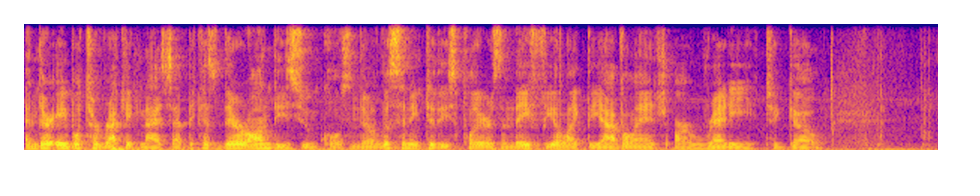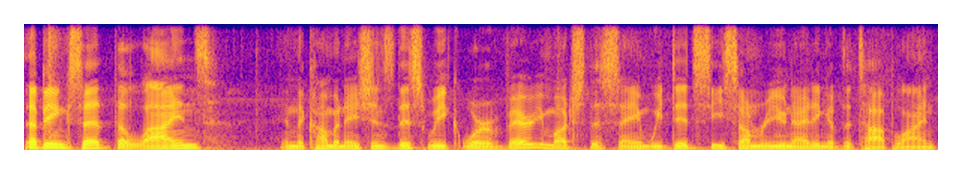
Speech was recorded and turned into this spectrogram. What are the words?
And they're able to recognize that because they're on these Zoom calls and they're listening to these players and they feel like the Avalanche are ready to go. That being said, the lines and the combinations this week were very much the same. We did see some reuniting of the top line.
